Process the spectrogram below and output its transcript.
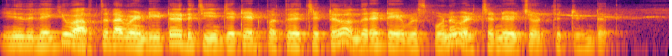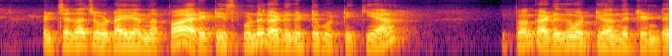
ഇനി ഇതിലേക്ക് വറുത്തിടാൻ വേണ്ടിയിട്ട് ഒരു ചീഞ്ചട്ടി അടുപ്പത്ത് വെച്ചിട്ട് ഒന്നര ടേബിൾ സ്പൂൺ വെളിച്ചെണ്ണ ഒഴിച്ചു കൊടുത്തിട്ടുണ്ട്. വെളിച്ചെണ്ണ ചൂടായി വന്നപ്പോൾ അര ടീസ്പൂൺ കടുകിട്ട് പൊട്ടിക്കുക. ഇപ്പം കടുക് പൊട്ടി വന്നിട്ടുണ്ട്.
